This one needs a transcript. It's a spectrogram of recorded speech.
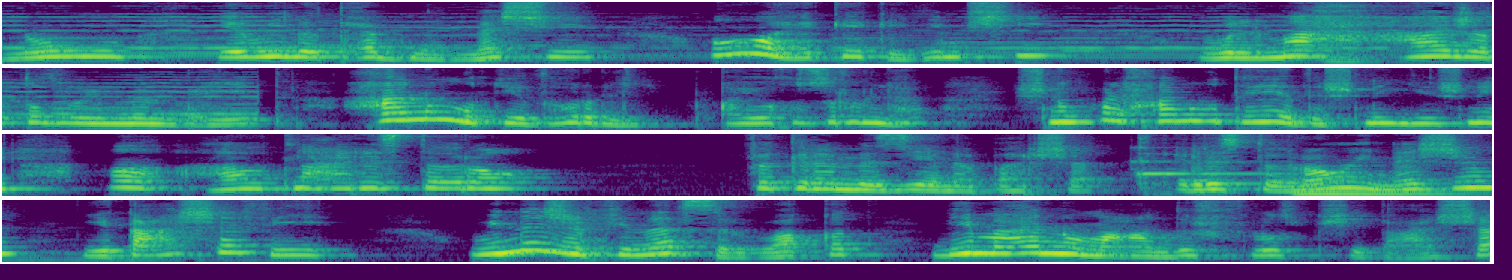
النوم يا ويلو تعب من المشي. وهو هكاك يمشي ولمح حاجة تضوي من بعيد. حانوت يظهر لي. بقى يخزر لها؟ شنو هو الحانوت هذا؟ شنية شنية آه هاو طلع restaurant. فكرة مزيانة برشا. ال restaurant ينجم يتعشى فيه وينجم في نفس الوقت بما إنه ما عندوش فلوس باش يتعشى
